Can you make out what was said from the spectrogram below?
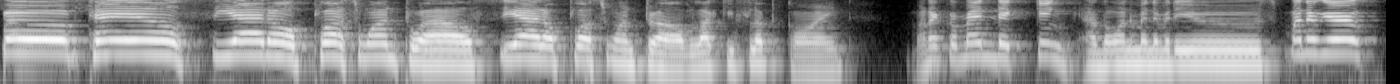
Boom, tails. Seattle plus 112. Seattle plus 112. Lucky flip coin. Monaco Mendic King. Don't want to videos. Monaco.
